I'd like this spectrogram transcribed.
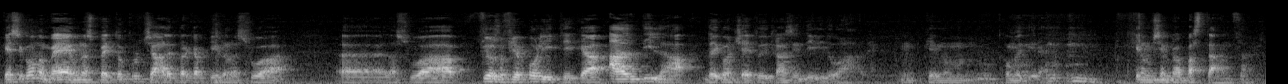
che secondo me è un aspetto cruciale per capire la sua, eh, la sua filosofia politica al di là del concetto di transindividuale, che non, dire, che non mi sembra abbastanza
